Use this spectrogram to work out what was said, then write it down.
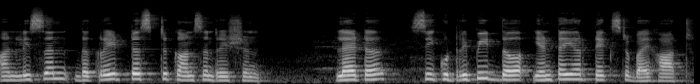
and listen with the greatest concentration. Later, she could repeat the entire text by heart.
